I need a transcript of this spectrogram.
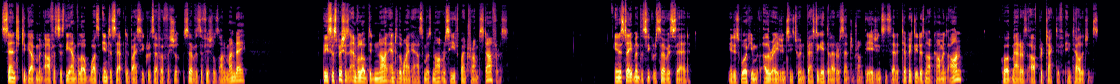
sent to government offices. The envelope was intercepted by Secret Service officials on Monday. The suspicious envelope did not enter the White House and was not received by Trump staffers. In a statement, the Secret Service said it is working with other agencies to investigate the letter sent to Trump. The agency said it typically does not comment on, quote, matters of protective intelligence.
